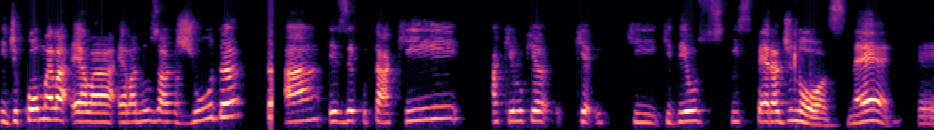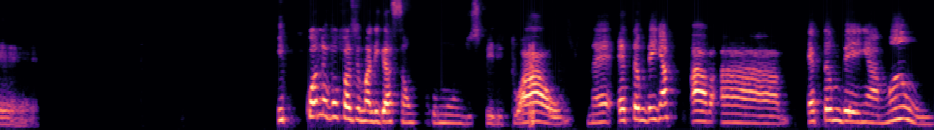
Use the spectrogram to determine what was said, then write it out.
e de como ela, ela, ela nos ajuda a executar aqui aquilo que, que, que Deus espera de nós, né? É, e quando eu vou fazer uma ligação com o mundo espiritual, né, é também a, a, a é também a mão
